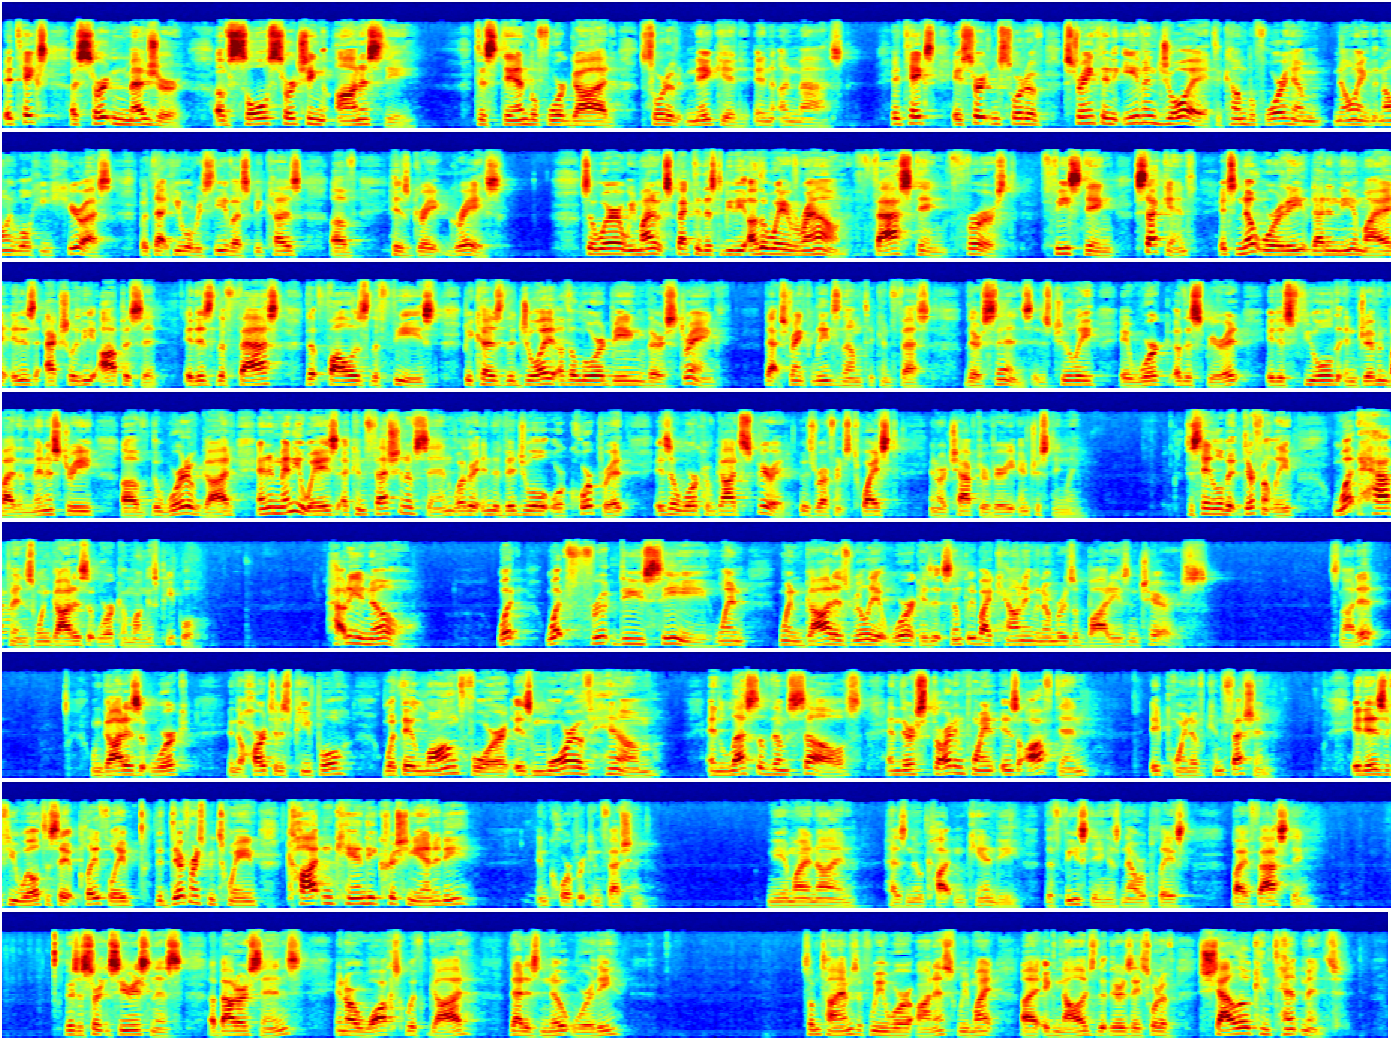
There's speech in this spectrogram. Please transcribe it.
It takes a certain measure of soul searching honesty to stand before God sort of naked and unmasked. It takes a certain sort of strength and even joy to come before Him, knowing that not only will He hear us, but that He will receive us because of His great grace. So, where we might have expected this to be the other way around, fasting first, feasting second, it's noteworthy that in Nehemiah it is actually the opposite. It is the fast that follows the feast because the joy of the Lord being their strength, that strength leads them to confess their sins. It is truly a work of the Spirit. It is fueled and driven by the ministry of the Word of God. And in many ways, a confession of sin, whether individual or corporate, is a work of God's Spirit, who is referenced twice in our chapter very interestingly. To say a little bit differently, what happens when God is at work among his people? How do you know? What, what fruit do you see when when God is really at work? Is it simply by counting the numbers of bodies and chairs? It's not it. When God is at work in the hearts of his people, what they long for is more of him and less of themselves, and their starting point is often a point of confession. It is, if you will, to say it playfully, the difference between cotton candy Christianity and corporate confession. Nehemiah 9 has no cotton candy. The feasting is now replaced by fasting. There's a certain seriousness about our sins and our walks with God that is noteworthy. Sometimes, if we were honest, we might uh, acknowledge that there's a sort of shallow contentment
